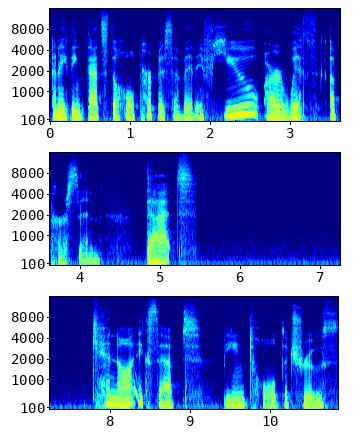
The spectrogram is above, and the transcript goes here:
And I think that's the whole purpose of it. If you are with a person that cannot accept being told the truth,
